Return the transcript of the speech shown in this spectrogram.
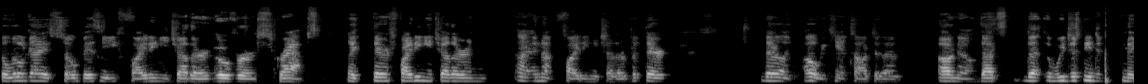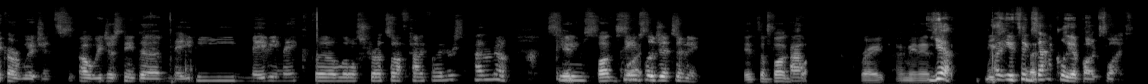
The little guy is so busy fighting each other over scraps. Like they're fighting each other and uh, not fighting each other, but they're they're like, oh, we can't talk to them. Oh no, that's that. We just need to make our widgets. Oh, we just need to maybe maybe make the little struts off Tie fighters. I don't know. Seems seems Life. legit to me. it's a bug Uh, life, right i mean it's Yeah, it's exactly a bug's life.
